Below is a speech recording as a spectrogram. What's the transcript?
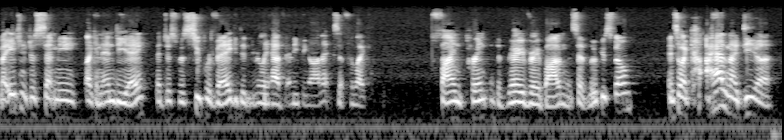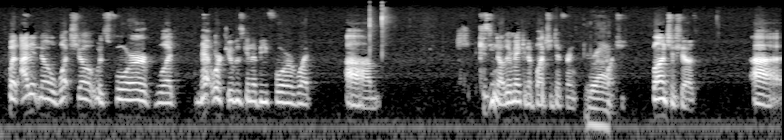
my agent just sent me like an NDA that just was super vague. It didn't really have anything on it except for like fine print at the very very bottom that said Lucasfilm. And so I, I had an idea but I didn't know what show it was for, what network it was going to be for, what, um, because you know they're making a bunch of different, right. bunch, of, bunch of shows, uh,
